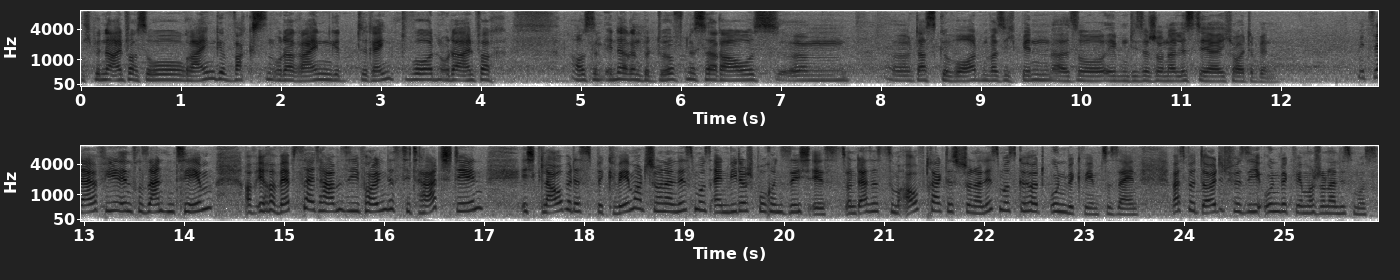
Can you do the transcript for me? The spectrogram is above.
Ich bin da einfach so reingewachsen oder reingedrängt worden oder einfach aus einem inneren Bedürfnis heraus ähm, äh, das geworden, was ich bin, also eben dieser Journalist, der ich heute bin mit sehr vielen interessanten Themen. Auf Ihrer Website haben Sie folgendes Zitat stehen. Ich glaube, dass bequemer Journalismus ein Widerspruch in sich ist und dass es zum Auftrag des Journalismus gehört, unbequem zu sein. Was bedeutet für Sie unbequemer Journalismus?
